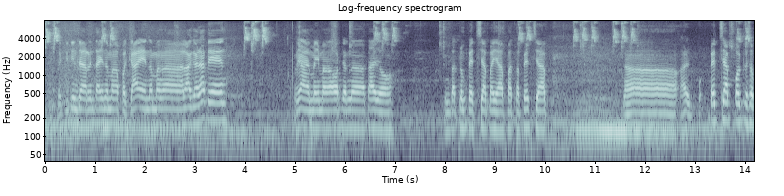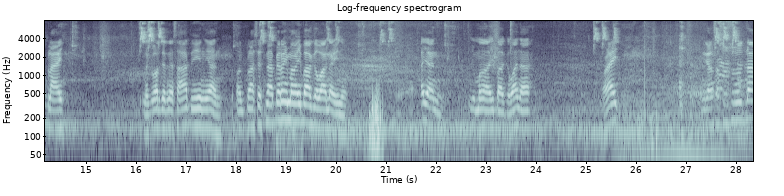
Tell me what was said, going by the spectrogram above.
nagtitinda rin tayo ng mga pagkain ng mga alaga natin. Yan, may mga order na tayo. Yung tatlong pet shop ay apat na pet shop. Na ah, pet shop poultry supply. Nag-order na sa atin, yan. On process na, pero yung mga iba gawa na yun. Ayan, yung mga iba gawa na. Alright. Hanggang sa susunod na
